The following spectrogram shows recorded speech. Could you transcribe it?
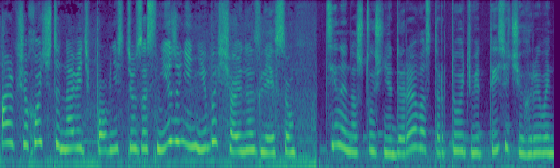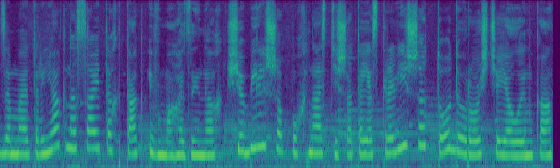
А якщо хочете, навіть повністю засніжені, ніби щойно з лісу. Ціни на штучні дерева стартують від тисячі гривень за метр, як на сайтах, так і в магазинах. Що більша, пухнастіша та яскравіша, то дорожча ялинка.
